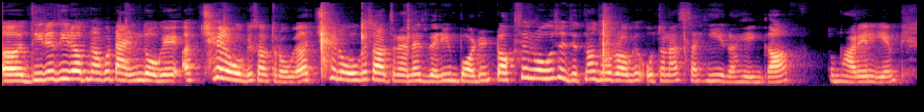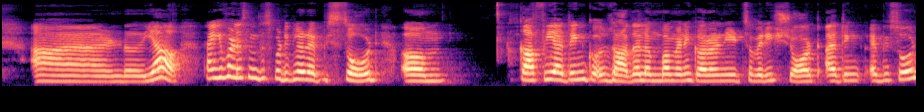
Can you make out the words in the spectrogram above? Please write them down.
धीरे धीरे अपने आपको टाइम दोगे, अच्छे लोगों के साथ रहोगे, अच्छे लोगों के साथ रहना इज़ वेरी इंपॉर्टेंट टॉक्सिक लोगों से जितना दूर रहोगे, उतना सही रहेगा तुम्हारे लिए. And yeah thank you for listening this particular episode काफ़ी आई थिंक ज़्यादा लंबा मैंने करा नहीं it's a very short I think episode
